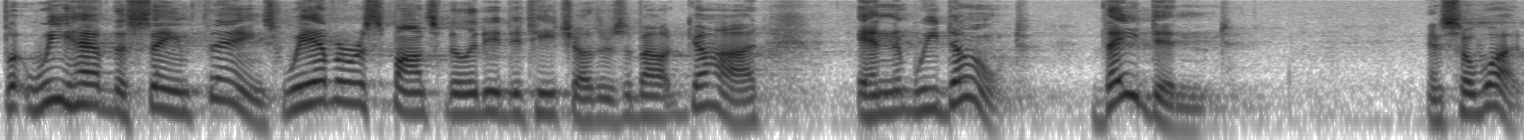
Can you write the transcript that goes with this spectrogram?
But we have the same things. We have a responsibility to teach others about God, and we don't. They didn't. And so what?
